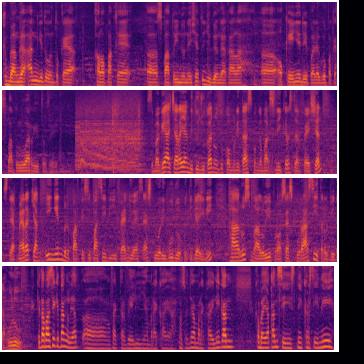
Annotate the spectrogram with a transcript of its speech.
kebanggaan gitu untuk kayak kalau pakai eh, sepatu Indonesia tuh juga nggak kalah eh, oke-nya daripada gue pakai sepatu luar gitu sih. Sebagai acara yang ditujukan untuk komunitas penggemar sneakers dan fashion, setiap merek yang ingin berpartisipasi di event USS 2023 ini harus melalui proses kurasi terlebih dahulu. kita pasti kita ngelihat eh, factor value-nya mereka ya. Maksudnya mereka ini kan kebanyakan si sneakers ini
